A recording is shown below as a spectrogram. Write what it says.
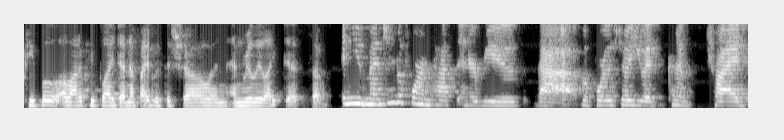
people a lot of people identified with the show and, and really liked it so. And you mentioned before in past interviews that before the show you had kind of tried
